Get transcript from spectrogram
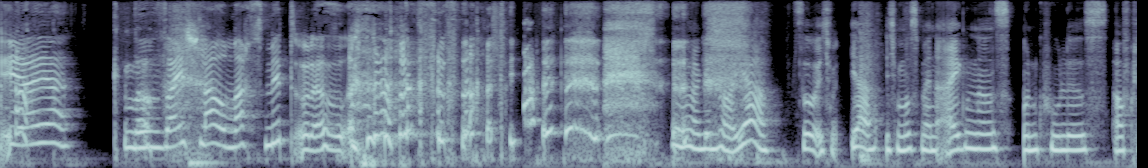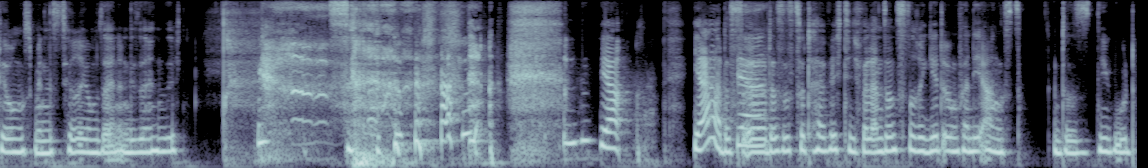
ja, ja. Genau. So, sei schlau, mach's mit oder so. ja, genau. Ja, so, ich, ja, ich muss mein eigenes uncooles Aufklärungsministerium sein in dieser Hinsicht. ja. Ja, das, ja. Äh, das ist total wichtig, weil ansonsten regiert irgendwann die Angst. Und das ist nie gut.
